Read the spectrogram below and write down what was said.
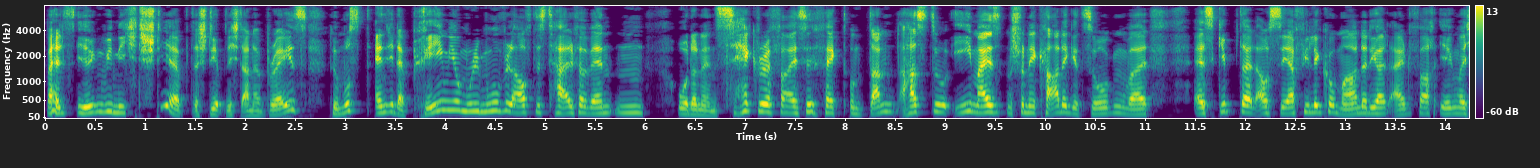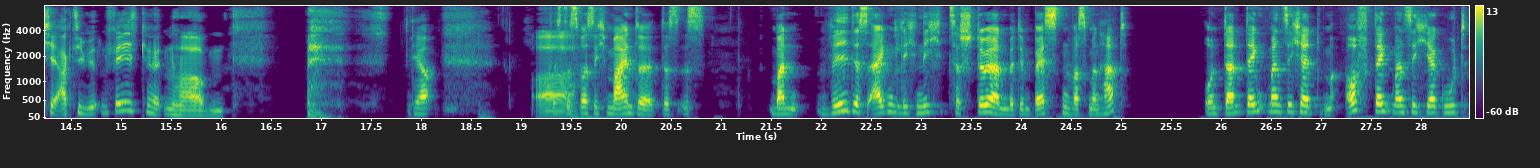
weil es irgendwie nicht stirbt. Es stirbt nicht an der Brace. Du musst entweder Premium Removal auf das Teil verwenden oder einen Sacrifice-Effekt und dann hast du eh meistens schon eine Karte gezogen, weil es gibt halt auch sehr viele Commander, die halt einfach irgendwelche aktivierten Fähigkeiten haben. Ja. Ah. Das ist das, was ich meinte. Das ist, man will das eigentlich nicht zerstören mit dem Besten, was man hat. Und dann denkt man sich halt, oft denkt man sich, ja gut,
